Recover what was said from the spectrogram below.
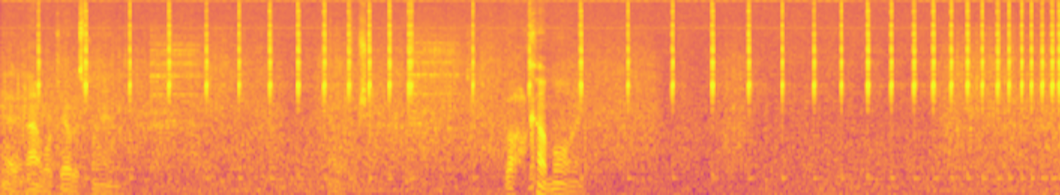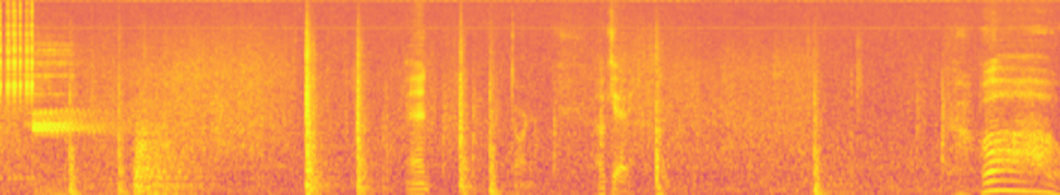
That did not work out as planned. Now what push it. Oh, come on. And darn it. Okay. Whoa!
